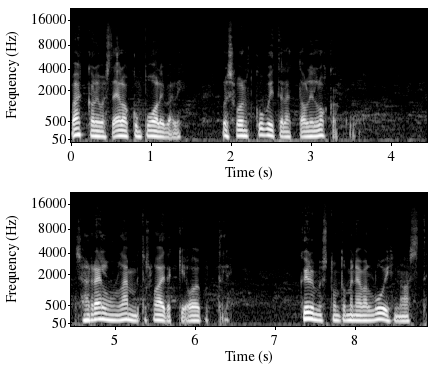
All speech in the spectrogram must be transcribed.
Vaikka oli vasta elokuun puoliväli, olisi voinut kuvitella, että oli lokakuu. Sen relun lämmityslaitekin oikutteli. Kylmys tuntui menevän luihin asti.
